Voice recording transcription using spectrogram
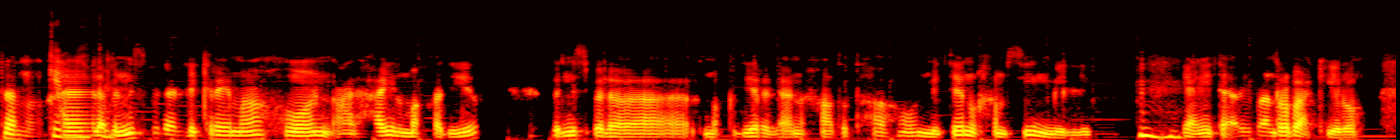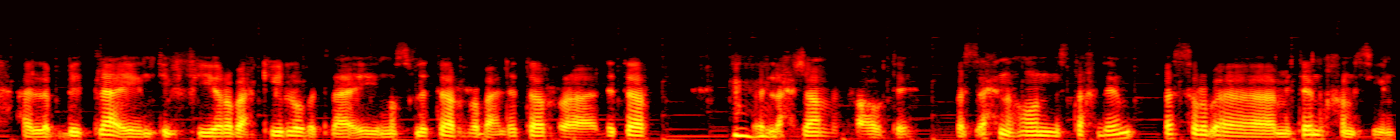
تمام. هلا بالنسبة للكريمة هون على هاي المقادير بالنسبة للمقادير اللي أنا حاططها هون 250 ملي. يعني تقريبا ربع كيلو هلا بتلاقي أنت في ربع كيلو بتلاقي نص لتر ربع لتر آه، لتر. الأحجام متفاوتة بس إحنا هون نستخدم بس ربع 250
